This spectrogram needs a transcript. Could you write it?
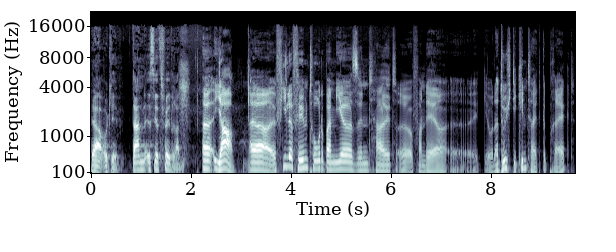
ja, okay. Dann ist jetzt Phil dran. Äh, ja, äh, viele Filmtode bei mir sind halt äh, von der äh, oder durch die Kindheit geprägt.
